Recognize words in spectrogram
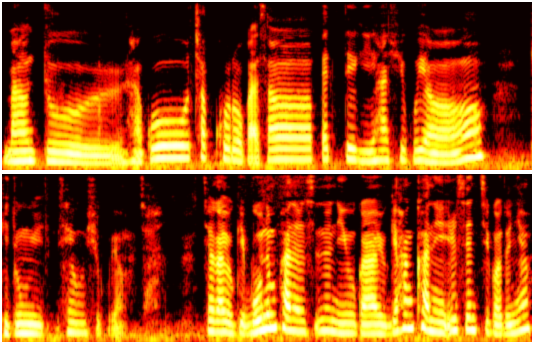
마흔둘 하고 첫 코로 가서 빼뜨기 하시고요. 기둥 세우시고요. 자, 제가 여기 모눈판을 쓰는 이유가 여기 한 칸이 1cm거든요.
